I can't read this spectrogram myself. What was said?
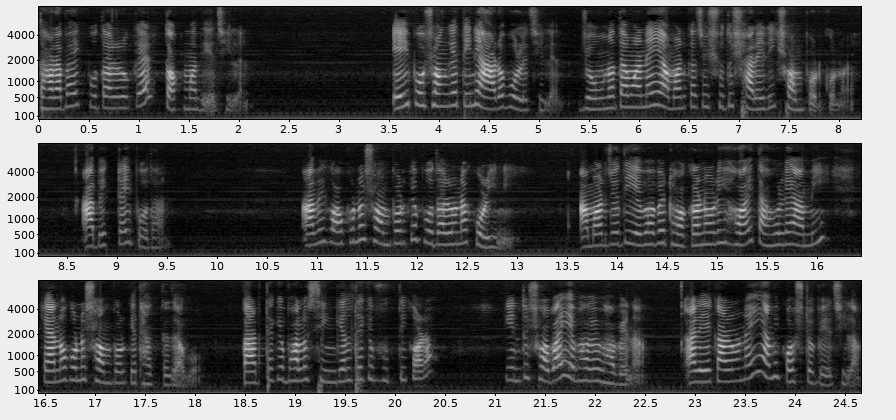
ধারাবাহিক প্রতারকের তকমা দিয়েছিলেন। এই প্রসঙ্গে তিনি আরও বলেছিলেন, যৌনতা মানেই আমার কাছে শুধু শারীরিক সম্পর্ক নয়, আবেগটাই প্রধান। আমি কখনো সম্পর্কে প্রতারণা করিনি। আমার যদি এভাবে ঠকানোরই হয়, তাহলে আমি কেন কোনো সম্পর্কে থাকতে যাব? তার থেকে ভালো সিঙ্গেল থেকে ফুর্তি করা? কিন্তু সবাই এভাবে ভাবে না। আর এ কারণেই আমি কষ্ট পেয়েছিলাম।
